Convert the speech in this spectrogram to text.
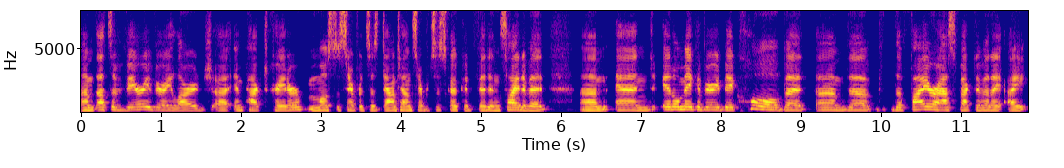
Um, that's a very, very large uh, impact crater. Most of San Francisco, downtown San Francisco, could fit inside of it, um, and it'll make a very big hole. But um, the the fire aspect of it, I,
